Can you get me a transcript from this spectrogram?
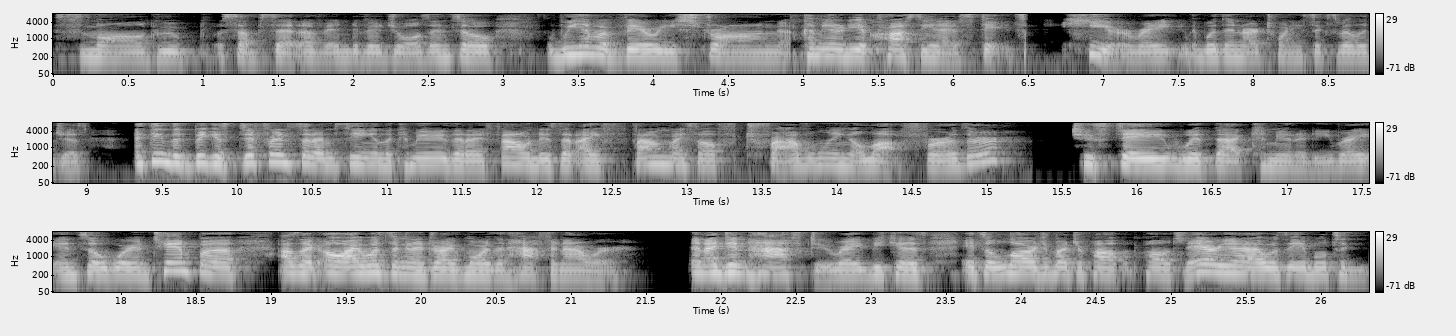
small group subset of individuals. And so we have a very strong community across the United States here, right, within our 26 villages. I think the biggest difference that I'm seeing in the community that I found is that I found myself traveling a lot further to stay with that community, right? And so we're in Tampa. I was like, oh, I wasn't going to drive more than half an hour and I didn't have to, right? Because it's a large metropolitan area. I was able to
